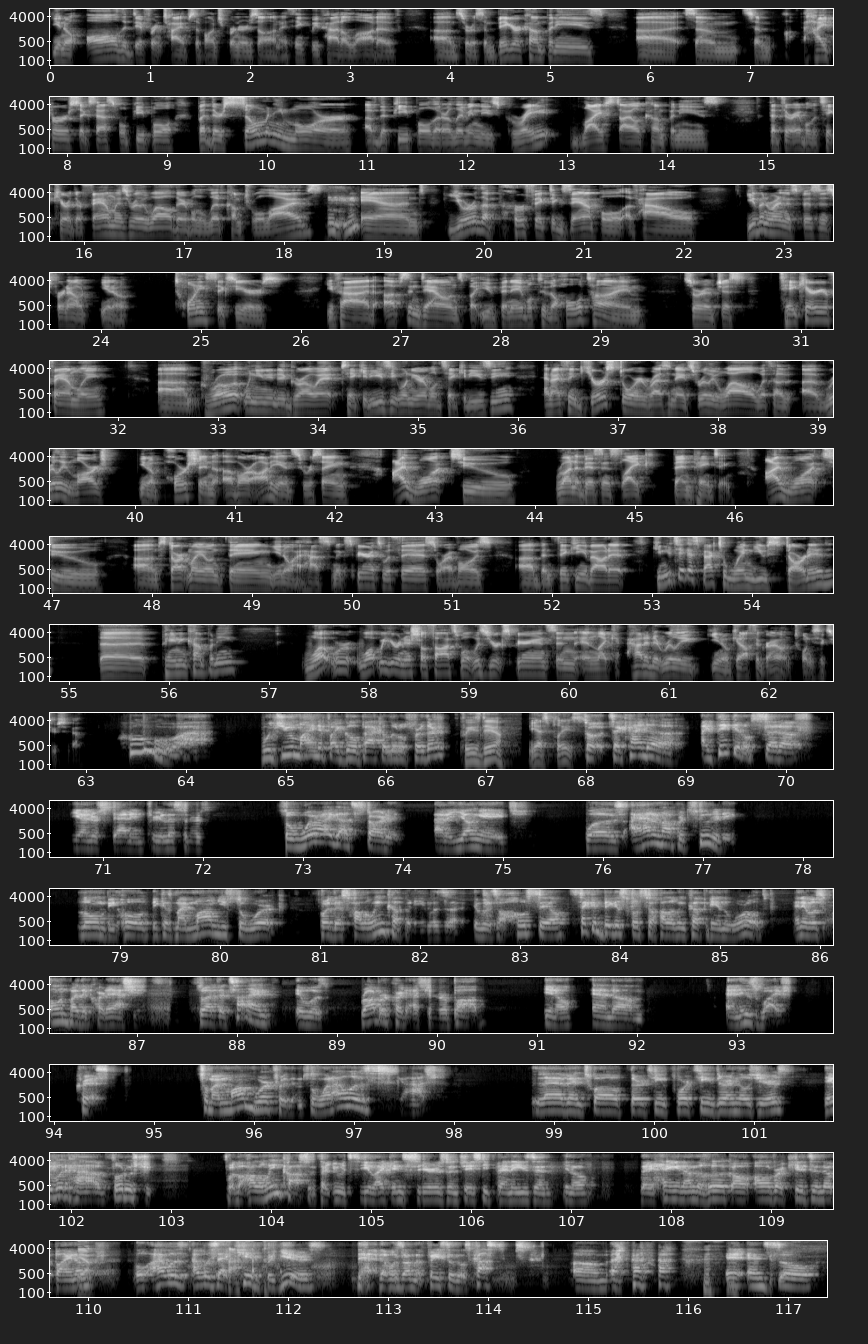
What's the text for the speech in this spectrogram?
you know, all the different types of entrepreneurs on. I think we've had a lot of um, sort of some bigger companies, uh, some some hyper successful people, but there's so many more of the people that are living these great lifestyle companies that they're able to take care of their families really well. They're able to live comfortable lives. Mm-hmm. And you're the perfect example of how you've been running this business for now, you know, 26 years. You've had ups and downs, but you've been able to the whole time sort of just take care of your family, um, grow it when you need to grow it, take it easy when you're able to take it easy. And I think your story resonates really well with a, a really large, you know, portion of our audience who are saying, I want to run a business like Bend Painting. I want to um, start my own thing. You know, I have some experience with this, or I've always uh, been thinking about it. Can you take us back to when you started the painting company? What were what were your initial thoughts? What was your experience, and and like how did it really you know get off the ground 26 years ago? Ooh, would you mind if I go back a little further? Please do. Yes, please. So to kind of, I think it'll set up the understanding for your listeners. So where I got started at a young age was I had an opportunity, lo and behold, because my mom used to work for this Halloween company. It was a it was a wholesale, second biggest wholesale Halloween company in the world, and it was owned by the Kardashians. So at the time, it was Robert Kardashian or Bob, you know, and um, and his wife, Kris. So my mom worked for them. So when I was, gosh, 11, 12, 13, 14, during those years, they would have photo shoots for the Halloween costumes that you would see like in Sears and J.C. Penney's, and you know they hanging on the hook. All, all of our kids end up buying them. Yep. Well, I was I was that kid for years that, that was on the face of those costumes, um, and, and so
